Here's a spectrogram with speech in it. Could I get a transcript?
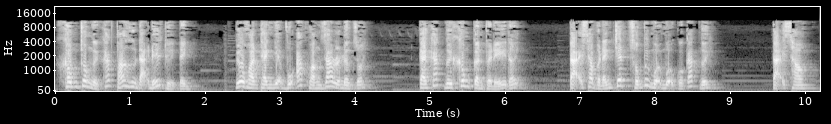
Không cho người khác phá hư đại đế thủy tinh. Ngươi hoàn thành nhiệm vụ ác hoàng giao là được rồi. Cái khác ngươi không cần phải để ý đấy Tại sao phải đánh chết sống với muội muội của các ngươi? Tại sao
